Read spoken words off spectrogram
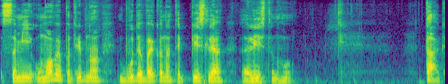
самі умови потрібно буде виконати після лістингу. Так,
